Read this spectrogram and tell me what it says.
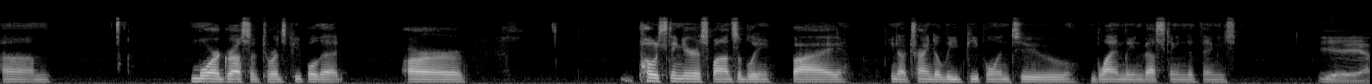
um, more aggressive towards people that are posting irresponsibly by you know trying to lead people into blindly investing into things. Yeah yeah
